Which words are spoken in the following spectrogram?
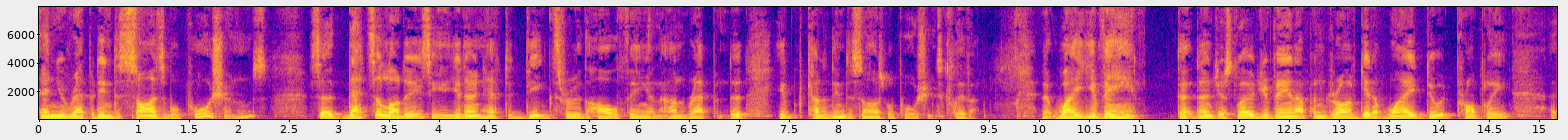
and you wrap it into sizable portions. So that's a lot easier. You don't have to dig through the whole thing and unwrap it. You cut it into sizable portions. Clever. And weigh your van. Don't just load your van up and drive. Get it weighed. Do it properly. Uh,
